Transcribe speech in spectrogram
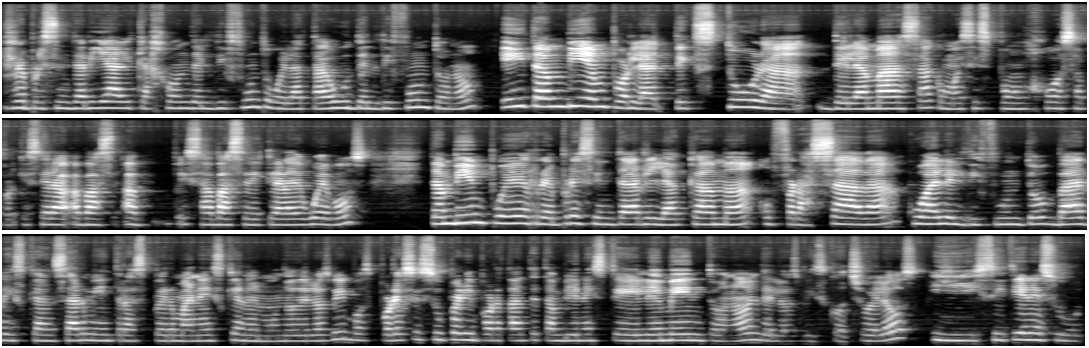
representaría el cajón del difunto o el ataúd del difunto, ¿no? Y también por la textura de la masa, como es esponjosa, porque será a base, a base de clara de huevos, también puede representar la cama o frazada cual el difunto va a descansar mientras permanezca en el mundo de los vivos. Por eso es súper importante también este elemento, ¿no? El de los bizcochuelos. Y si tiene su,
